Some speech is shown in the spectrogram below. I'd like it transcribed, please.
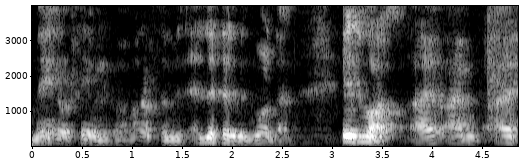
male or female, one of them is a little bit more than. It was. I, I'm, I,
